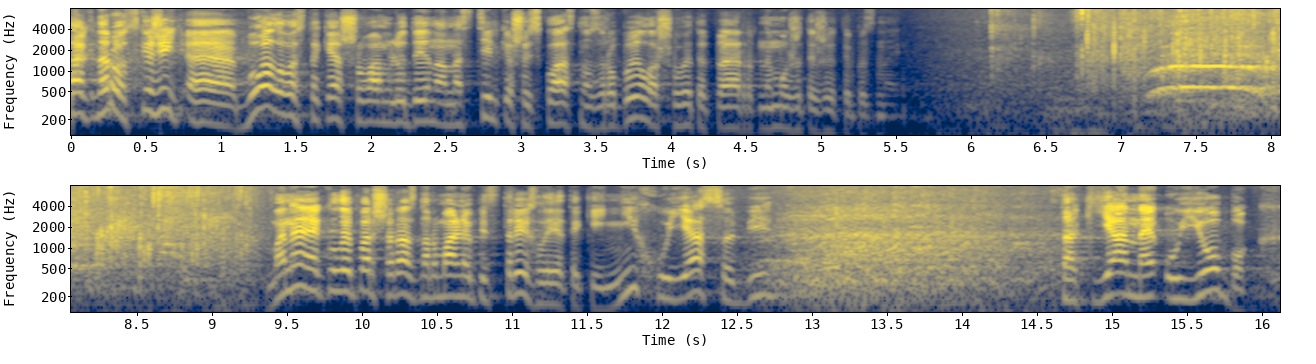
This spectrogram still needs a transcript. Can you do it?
Так, народ, скажіть, е, бувало у вас таке, що вам людина настільки щось класно зробила, що ви тепер не можете жити без неї? Мене, коли перший раз нормально підстригли, я такий, ніхуя собі. Так я не уйобок.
